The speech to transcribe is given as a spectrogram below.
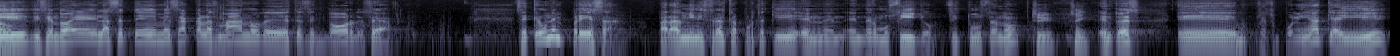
ahí diciendo, eh, la CTM saca las manos de este sector, o sea, se creó una empresa para administrar el transporte aquí en, en- en Hermosillo, Situsa, ¿no? Sí. Sí. Entonces, eh, se suponía que ahí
